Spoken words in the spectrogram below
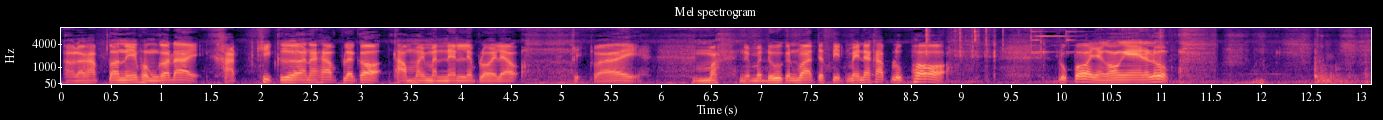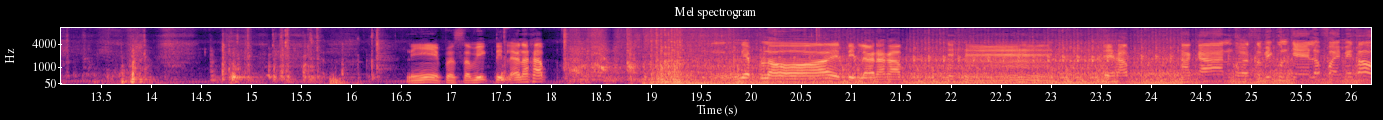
เอาละครับ ตอนนี้ผมก็ได้ขัดขี้เกลือนะครับ แล้วก็ทำให้มันแน่นเรียบร้อยแล้วปิดไว้ มาเดี๋ยวมาดูกันว่าจะติดไหมนะครับ ลูกพ่อ ลูกพ่ออย่างงอแงนะลูกนี่เปิดสวิตช์ติดแล้วนะครับ เรียบร้อยติดแล้วนะครับนี่ครับ อาการเปิดสวิตช์กุญแจแล้วไฟไม่เข้า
